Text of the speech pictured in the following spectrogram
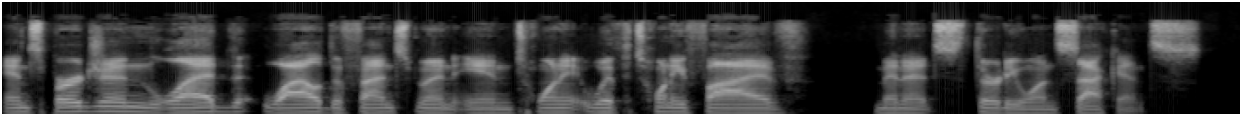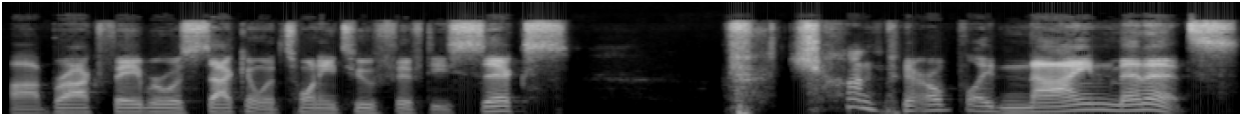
and Spurgeon led Wild defensemen in twenty with twenty five minutes thirty one seconds. Uh, Brock Faber was second with 22.56. Jon Merrill played nine minutes.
